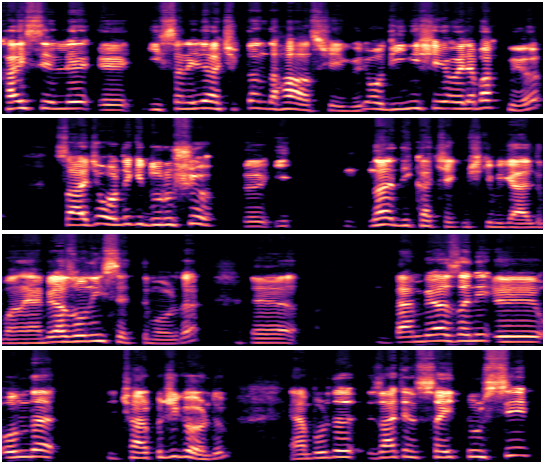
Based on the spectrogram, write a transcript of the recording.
Kayserili e, İhsan Eli Açık'tan daha az şey görüyor. O dini şeye öyle bakmıyor. Sadece oradaki duruşu e, na dikkat çekmiş gibi geldi bana. Yani biraz onu hissettim orada. E, ben biraz hani e, onu da çarpıcı gördüm. Yani burada zaten Said Nursi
